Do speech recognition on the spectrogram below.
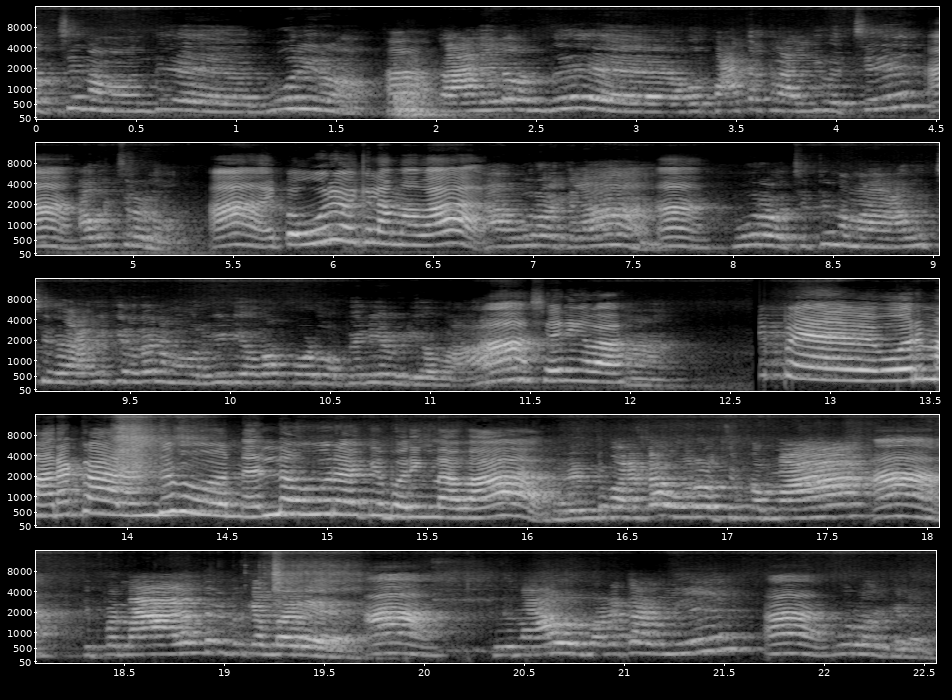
வச்சு நம்ம வந்து ஊறிடும் காலையில வந்து ஒரு பாத்திரத்துல அள்ளி வச்சு அவிச்சிடணும். இப்போ ஊற வைக்கலாமாவா? ஆ, ஊற வைக்கலாம். ஊற வச்சுட்டு நம்ம அவிச்சு அவிக்கிறத நம்ம ஒரு வீடியோவா போடுவோம் பெரிய வீடியோவா. ஆ சரிங்க வா. இப்போ ஒரு மரக்கால் வந்து ஒரு நெல்லை ஊற வைக்க போறீங்களாவா ரெண்டு மரக்கா ஊற வச்சிருக்கோம்மா. இப்ப நான் அளந்துட்டு இருக்கேன் பாரு. இது நான் ஒரு மரக்கா ஊற வைக்கிறேன்.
